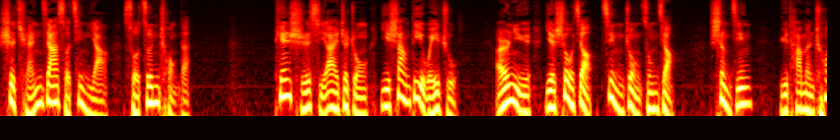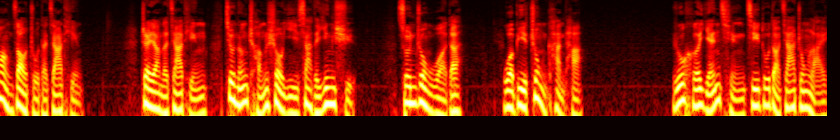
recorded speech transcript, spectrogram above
是全家所敬仰、所尊崇的。天使喜爱这种以上帝为主，儿女也受教敬重宗教、圣经与他们创造主的家庭，这样的家庭就能承受以下的应许：尊重我的，我必重看他。如何延请基督到家中来？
